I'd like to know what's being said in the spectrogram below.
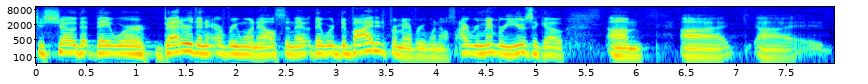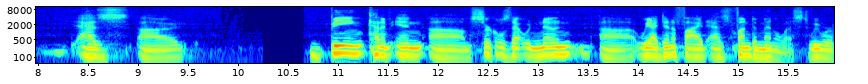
to show that they were better than everyone else and they, they were divided from everyone else. I remember years ago, um, uh, uh, as uh, being kind of in um, circles that were known, uh, we identified as fundamentalists. We were,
